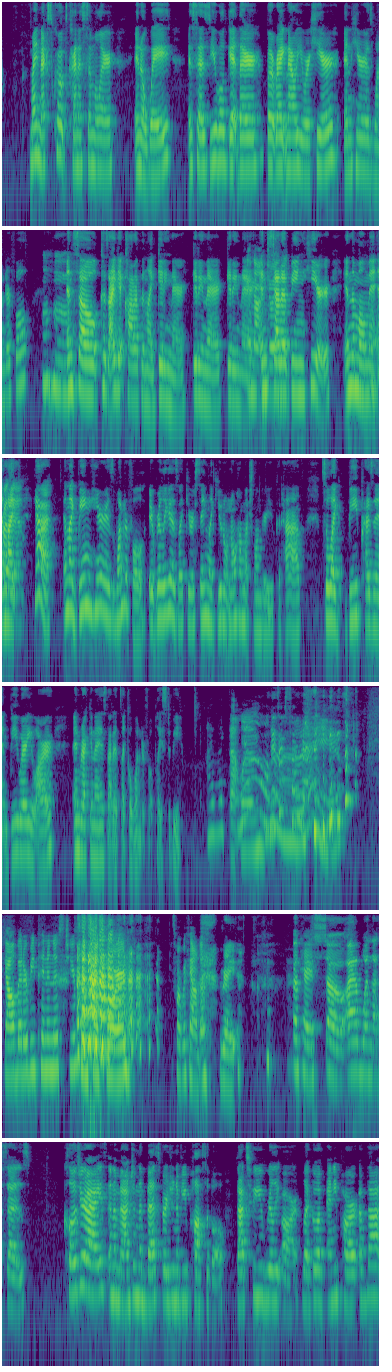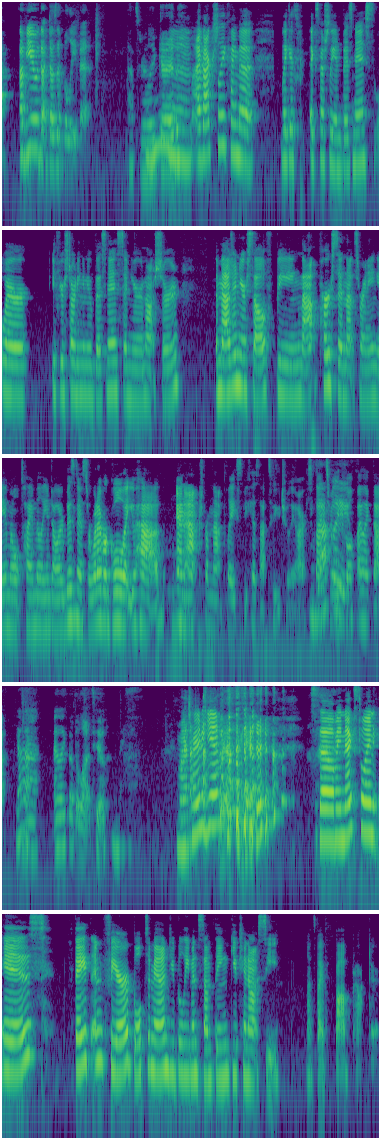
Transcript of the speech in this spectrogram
My next quote's kind of similar in a way. It says, You will get there, but right now you are here, and here is wonderful. Mhm. And so, because I get caught up in like getting there, getting there, getting there, instead of the- being here in the moment. And like, yeah, and like being here is wonderful. It really is. Like you were saying, like you don't know how much longer you could have. So, like, be present, be where you are, and recognize that it's like a wonderful place to be. I like that one. Wow, these are so nice. Y'all better be pinning this to your Pinterest board. That's where we found them. right. Okay, so I have one that says, Close your eyes and imagine the best version of you possible. That's who you really are. Let go of any part of that of you that doesn't believe it. That's really good. Mm, I've actually kind of like, ex- especially in business, where if you're starting a new business and you're not sure, imagine yourself being that person that's running a multi-million dollar business or whatever goal that you have, and Mhm. act from that place because that's who you truly are. So that's really Exactly. cool. I like that. Yeah, I like that a lot too. My Amanda? turn again. okay. So my next one is faith and fear both demand you believe in something you cannot see. That's by Bob Proctor.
